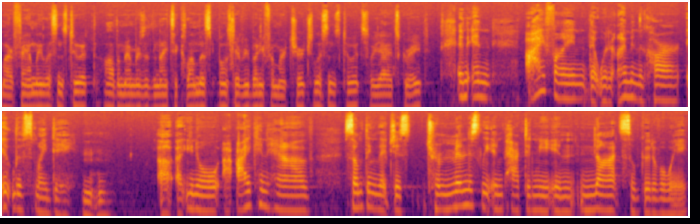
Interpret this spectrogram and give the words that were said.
our family listens to it. All the members of the Knights of Columbus, most everybody from our church listens to it. So yeah, it's great. And and I find that when I'm in the car, it lifts my day. Mm-hmm. Uh, uh you know, I can have something that just tremendously impacted me in not so good of a way.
